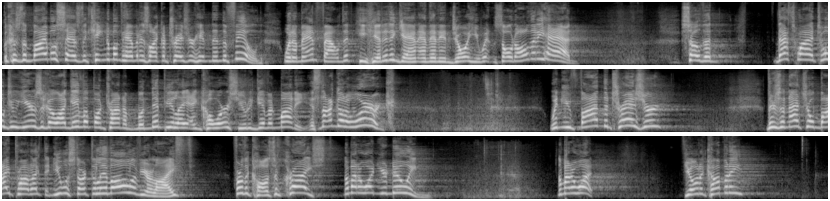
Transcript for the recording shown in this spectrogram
Because the Bible says the kingdom of heaven is like a treasure hidden in the field. When a man found it, he hid it again, and then in joy, he went and sold all that he had. So that that's why I told you years ago I gave up on trying to manipulate and coerce you to giving money. It's not going to work. When you find the treasure, there's a natural byproduct that you will start to live all of your life for the cause of Christ, no matter what you're doing. No matter what. If you own a company,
